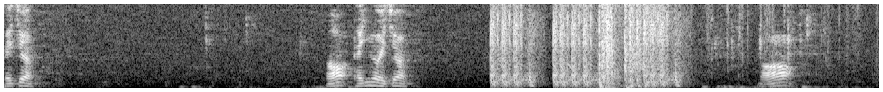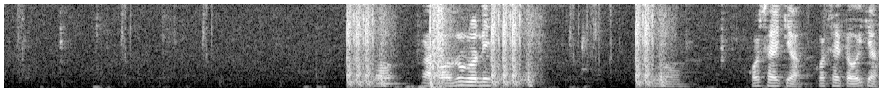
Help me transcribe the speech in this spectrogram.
thấy chưa? Đó, thấy người chưa? Đó. Rồi, nó luôn đi. Có xe kìa, có xe tới kìa.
